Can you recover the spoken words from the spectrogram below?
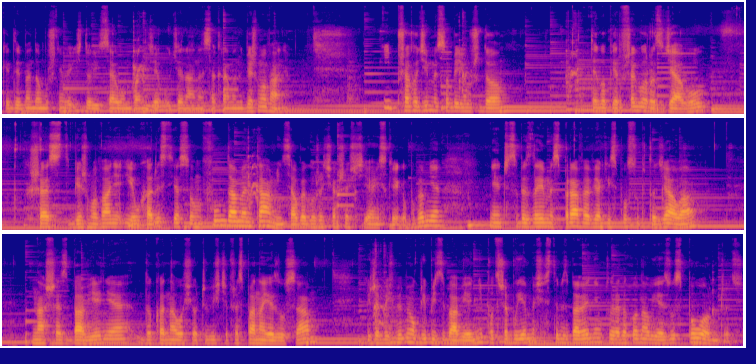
kiedy będą uczniowie iść do liceum, będzie udzielany sakrament bierzmowania. I przechodzimy sobie już do tego pierwszego rozdziału. Chrzest, bierzmowanie i Eucharystia są fundamentami całego życia chrześcijańskiego, bo pewnie nie wiem, czy sobie zdajemy sprawę, w jaki sposób to działa. Nasze zbawienie dokonało się oczywiście przez Pana Jezusa i żebyśmy mogli być zbawieni, potrzebujemy się z tym zbawieniem, które dokonał Jezus, połączyć.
